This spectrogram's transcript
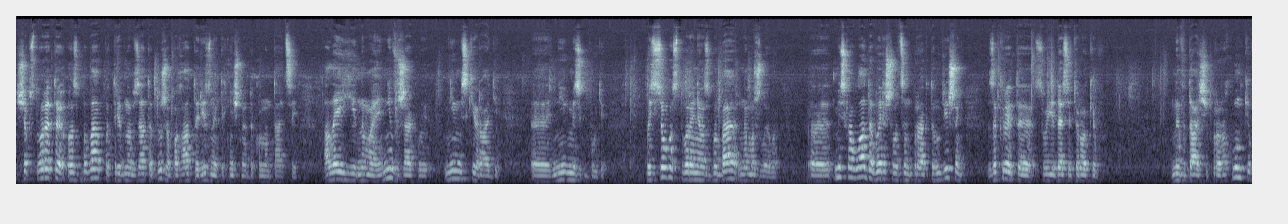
Щоб створити ОСББ, потрібно взяти дуже багато різної технічної документації, але її немає ні в ЖЕКу, ні в міській раді, ні в міськбуді. Без цього створення ОСББ неможливо. Е, Міська влада вирішила цим проектом рішень закрити свої 10 років невдачі прорахунків.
